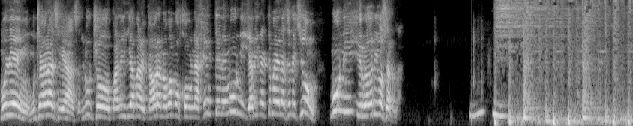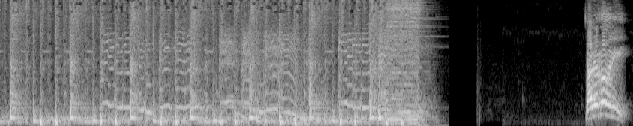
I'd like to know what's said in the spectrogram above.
Muy bien, muchas gracias. Lucho Padilla Marca. Ahora nos vamos con la gente de Muni. Ya viene el tema de la selección. Muni y Rodrigo Serna. Dale, Rodri.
